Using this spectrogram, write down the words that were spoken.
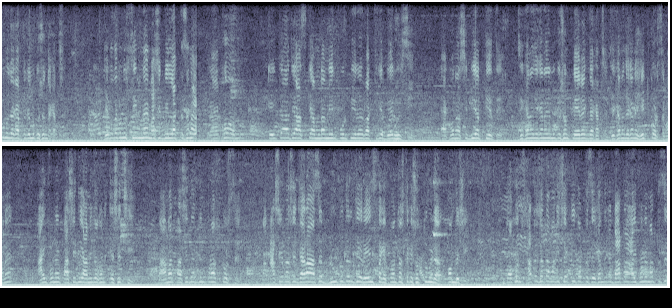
কোনো জায়গায় আপনাকে লোকেশন দেখাচ্ছে। যেটাতে কোনো সিম নাই, মাসিক বিল লাগতেছে না। এখন এইটা যে আজকে আমরা মিরপুর পীরের বাগ থেকে বের হয়েছি এখন আসি বিআরটিএতে যেখানে যেখানে লোকেশন প্লেব্যাক দেখাচ্ছে, যেখানে যেখানে হিট করছে মানে আইফোনের পাশে দিয়ে আমি যখন এসেছি, বা আমার পাশে দিয়ে একজন ক্রস করছে, বা আশেপাশে যারা আছে, ব্লুটুথের যে রেঞ্জ থাকে, পঞ্চাশ থেকে সত্তর মিটার, কম বেশি, তখন সাথে সাথে আমাকে সে কী করতেছে, এখান থেকে ডাটা আইফোনে মারতেছে,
